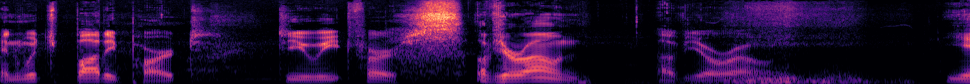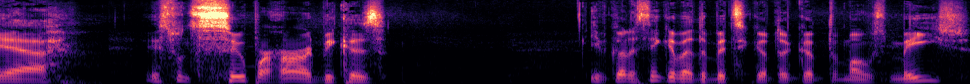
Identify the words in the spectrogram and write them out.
And which body part do you eat first Of your own. of your own? Yeah, this one's super hard because you've got to think about the bits you've got to get the most meat,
